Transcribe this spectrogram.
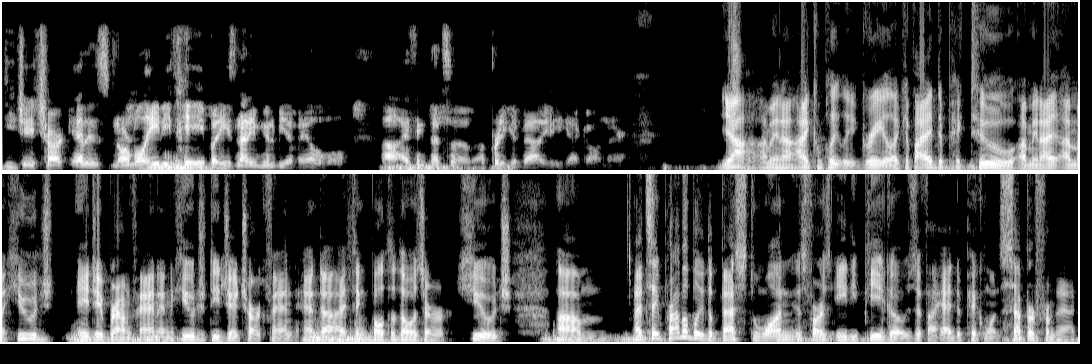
DJ Chark at his normal ADP, but he's not even going to be available. Uh, I think that's a, a pretty good value he got going there. Yeah, I mean, I, I completely agree. Like, if I had to pick two, I mean, I, I'm a huge AJ Brown fan and a huge DJ Chark fan, and uh, I think both of those are huge. Um, I'd say probably the best one as far as ADP goes, if I had to pick one separate from that,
